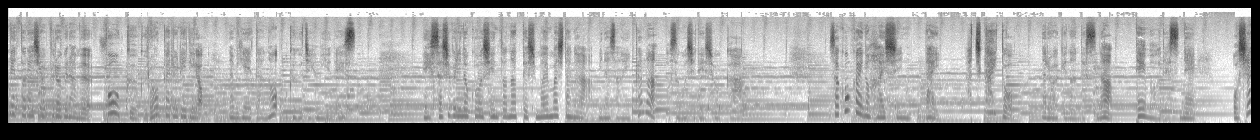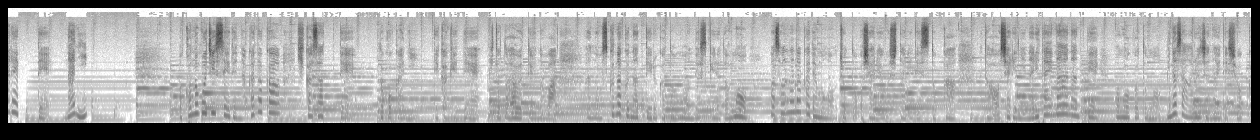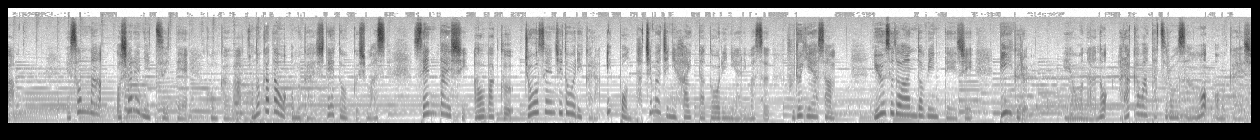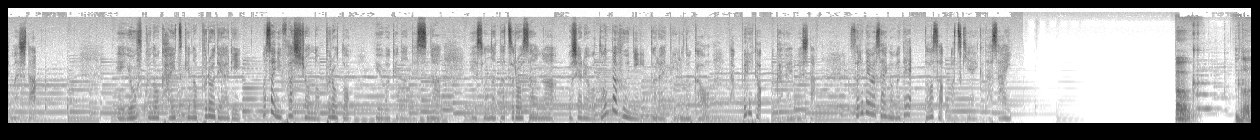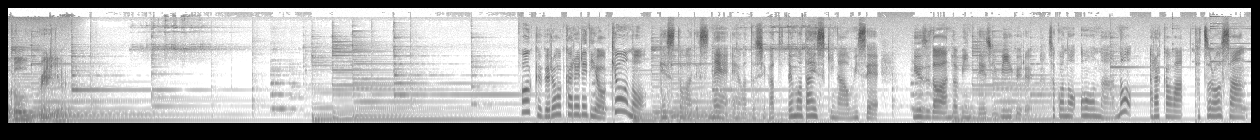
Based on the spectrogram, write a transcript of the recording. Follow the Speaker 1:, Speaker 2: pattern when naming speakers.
Speaker 1: ネットラジオプログラムフォークグローカルレディオ。ナビゲーターの奥口文江です。え久しぶりの更新となってしまいましたが皆さんいかがお過ごしでしょうか？さあ今回の配信第8回となるわけなんですがテーマはですねおしゃれって何？このご時世でなかなか着飾ってどこかに出かけて人と会うっていうのはあの少なくなっているかと思うんですけれども、まあ、そんな中でもちょっとおしゃれをしたりですとかあとはおしゃれになりたいななんて思うことも皆さんあるんじゃないでしょうか。そんなおしゃれについて今回はこの方をお迎えしてトークします。仙台市青葉区常泉寺通りから一本たちまちに入った通りにあります古着屋さん。ユーズドヴィンテージビーグル。オーナーの荒川達郎さんをお迎えしました。洋服の買い付けのプロでありまさにファッションのプロというわけなんですがそんな達郎さんがおしゃれをどんな風に捉えているのかをたっぷりと伺いました。それでは最後までどうぞお付き合いください。
Speaker 2: Folk Glocal Radio
Speaker 1: クグローカルレディオ今日のゲストはですね、え私がとても大好きなお店ユーズドヴィンテージビーグル。そこのオーナーの荒川達郎さん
